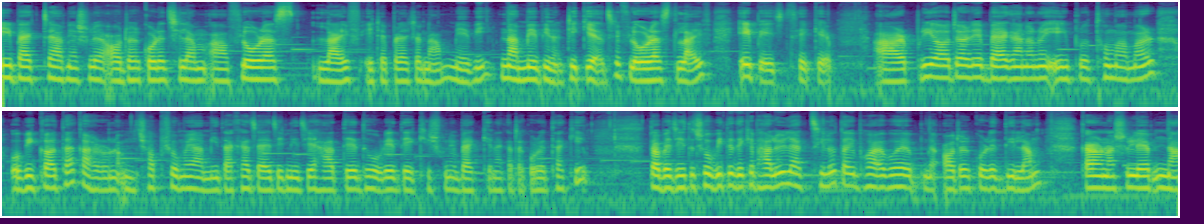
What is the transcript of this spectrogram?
এই ব্যাগটা আমি আসলে অর্ডার করেছিলাম ফ্লোরাস লাইফ এই টাইপের একটা নাম মেবি না মেবি না, ঠিকই আছে। ফ্লোরাস লাইফ এই পেজ থেকে। আর প্রি অর্ডারে ব্যাগ আনানো এই প্রথম আমার অভিজ্ঞতা। কারণ সবসময় আমি দেখা যায় যে নিজে হাতে ধরে দেখে শুনে ব্যাগ কেনাকাটা করে থাকি। তবে যেহেতু ছবিতে দেখে ভালোই লাগছিল, তাই ভয়ে ভয়ে অর্ডার করে দিলাম। কারণ আসলে না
